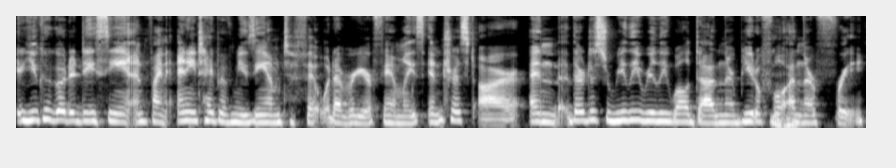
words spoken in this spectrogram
you could go to DC and find any type of museum to fit whatever your family's interests are. And they're just really, really well done. They're beautiful mm-hmm. and they're free.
